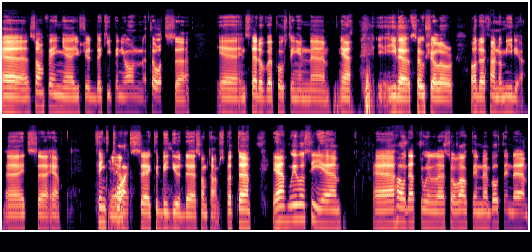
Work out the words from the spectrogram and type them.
uh, something uh, you should keep in your own thoughts uh, instead of uh, posting in um, yeah either social or other kind of media. Uh, it's uh, yeah, think yeah. twice uh, could be good uh, sometimes. But uh, yeah, we will see um, how that will solve out in both in the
